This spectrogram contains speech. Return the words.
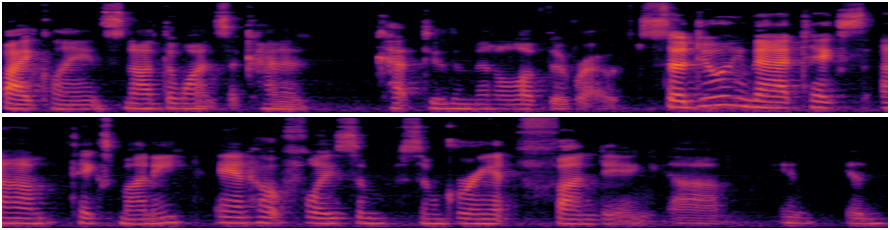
bike lanes, not the ones that kind of cut through the middle of the road. So doing that takes um, takes money and hopefully some some grant funding. Um, in, in,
